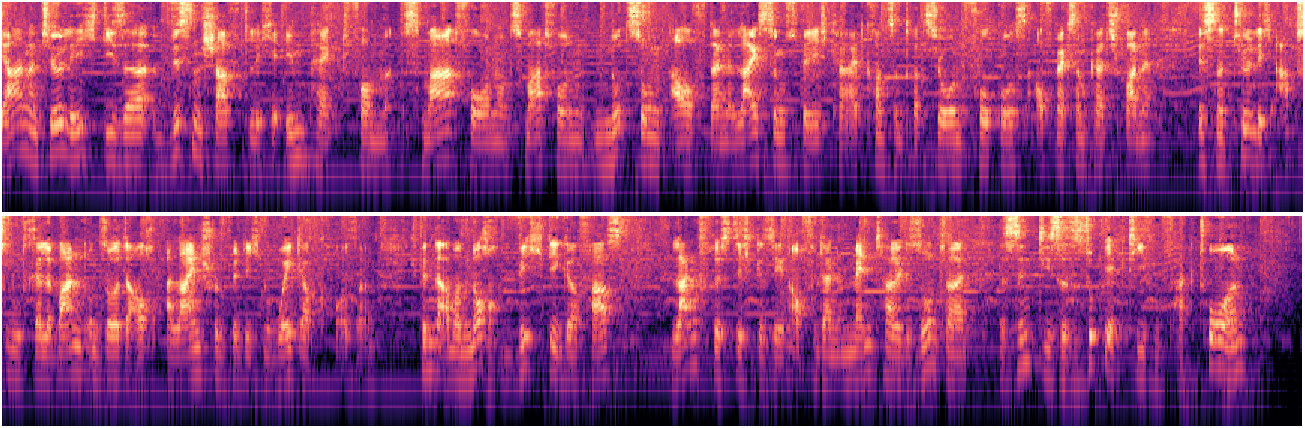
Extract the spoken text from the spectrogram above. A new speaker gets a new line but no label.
Ja, natürlich, dieser wissenschaftliche Impact vom Smartphone und Smartphone-Nutzung auf deine Leistungsfähigkeit, Konzentration, Fokus, Aufmerksamkeitsspanne ist natürlich absolut relevant und sollte auch allein schon für dich ein Wake-up-Call sein. Ich finde aber noch wichtiger fast, langfristig gesehen, auch für deine mentale Gesundheit, sind diese subjektiven Faktoren,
